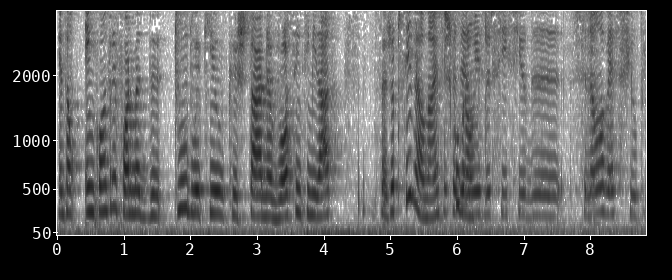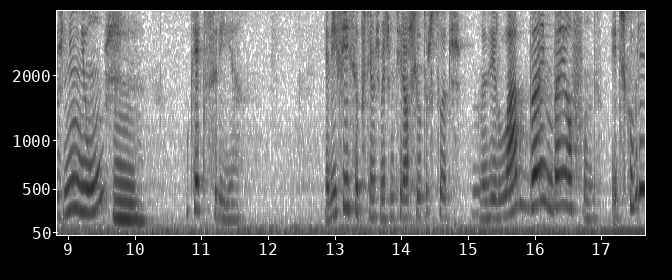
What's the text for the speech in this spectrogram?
Então, encontrem forma de tudo aquilo que está na vossa intimidade seja possível, não é? Assim, fazer um exercício de se não houvesse filtros nenhums, hum. o que é que seria? É difícil, porque temos mesmo de tirar os filtros todos. Mas ir lá bem, bem ao fundo e descobrir.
